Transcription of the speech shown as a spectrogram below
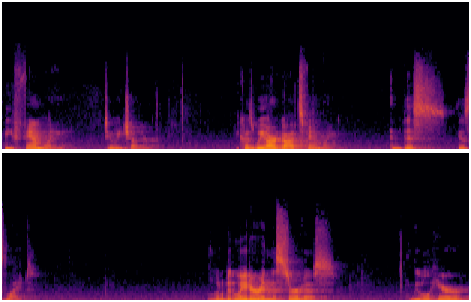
be family to each other. Because we are God's family, and this is light. A little bit later in the service, we will hear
